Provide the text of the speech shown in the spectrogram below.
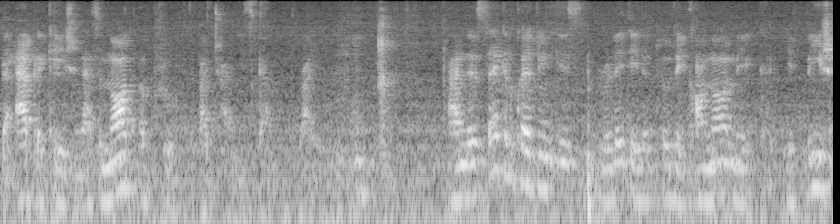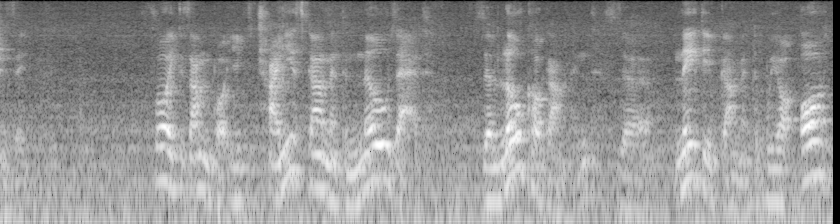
the application that's not approved by Chinese government, right? Mm-hmm. And the second question is related to the economic efficiency for example, if Chinese government know that the local government, the native government will all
